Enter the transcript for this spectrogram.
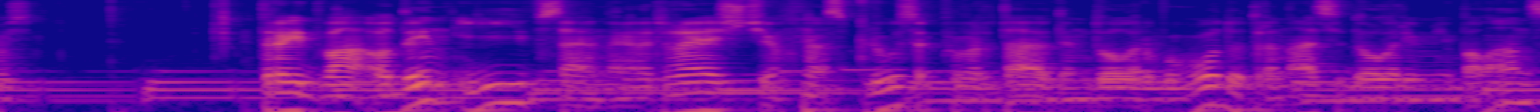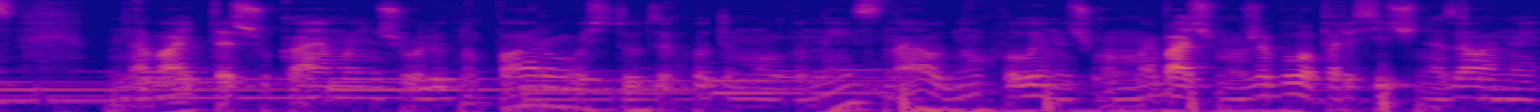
Ось. 3, 2, 1 і все. Нарешті у нас плюсик повертає 1 долар в угоду, 13 доларів мій баланс. Давайте шукаємо іншу валютну пару. Ось тут заходимо вниз на одну хвилиночку. Ми бачимо, вже було пересічення зеленої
